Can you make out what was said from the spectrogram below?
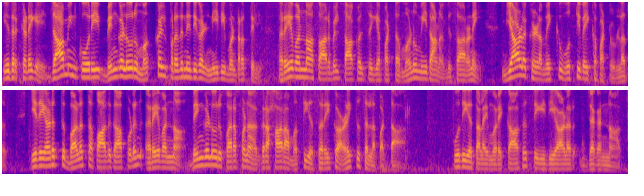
இதற்கிடையே ஜாமீன் கோரி பெங்களூரு மக்கள் பிரதிநிதிகள் நீதிமன்றத்தில் ரேவண்ணா சார்பில் தாக்கல் செய்யப்பட்ட மனு மீதான விசாரணை வியாழக்கிழமைக்கு ஒத்திவைக்கப்பட்டுள்ளது. இதையடுத்து பலத்த பாதுகாப்புடன் ரேவண்ணா பெங்களூரு பரப்பன அக்ரஹாரா மத்திய சிறைக்கு அழைத்து செல்லப்பட்டார். புதிய தலைமுறைக்காக செய்தியாளர் ஜெகநாத்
